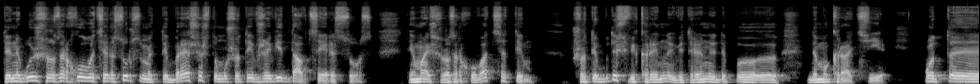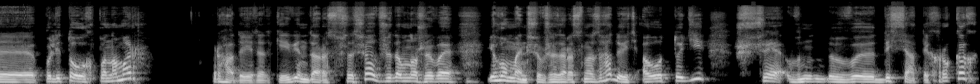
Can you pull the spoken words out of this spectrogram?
Ти не будеш розраховуватися ресурсом, як ти брешеш, тому що ти вже віддав цей ресурс. Ти маєш розрахуватися тим, що ти будеш вітриною, вітриною демократії. От е, політолог Пономар, пригадуєте такий, він зараз в США вже давно живе, його менше вже зараз нас згадують. А от тоді, ще в, в 10-х роках,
